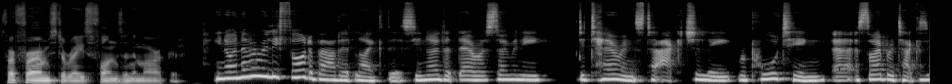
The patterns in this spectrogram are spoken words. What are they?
for firms to raise funds in the market. You know, I never really thought about it like this, you know, that there are so many deterrents to actually reporting uh, a cyber attack. Because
